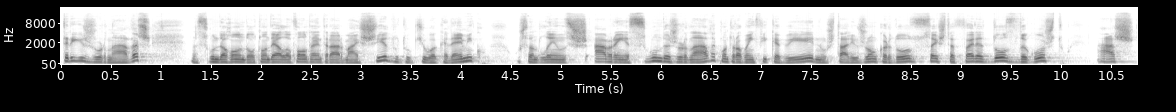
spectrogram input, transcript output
três jornadas. Na segunda ronda, o Tondela volta a entrar mais cedo do que o Académico. Os tondelenses abrem a segunda jornada contra o Benfica B no estádio João Cardoso, sexta-feira, 12 de agosto, às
